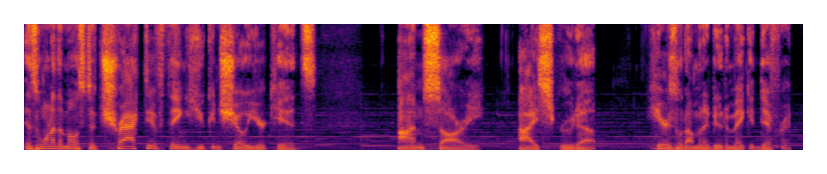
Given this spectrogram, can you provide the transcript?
is one of the most attractive things you can show your kids. I'm sorry, I screwed up. Here's what I'm to do to make it different.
